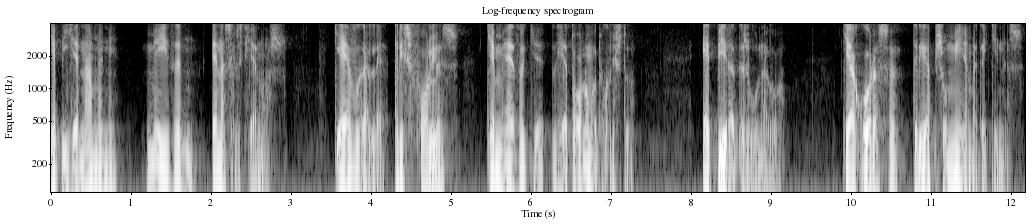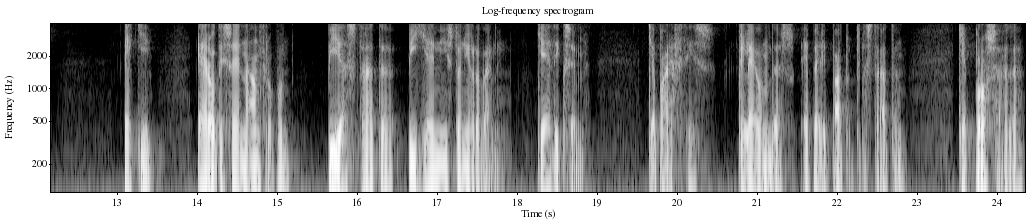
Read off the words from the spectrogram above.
και πηγαινάμενη με είδεν ένας χριστιανός και έβγαλε τρεις φόλες και με έδωκε δια το όνομα του Χριστού. Επίρατες γουν εγώ και αγόρασα τρία ψωμία μετακίνες. Εκεί ερώτησα ένα άνθρωπον ποια στράτα πηγαίνει στον Ιορδάνη και έδειξε με και παρευθείς κλαίοντας επεριπάτου την στράτα και πρόσαργα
